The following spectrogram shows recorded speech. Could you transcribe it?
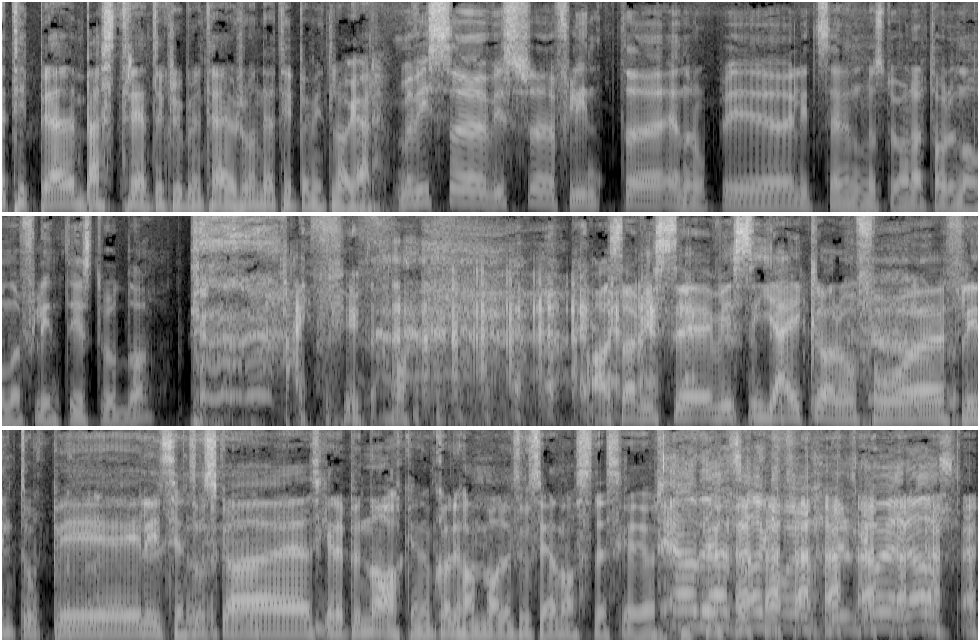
jeg tipper det er den best trente klubben i tredje Det tipper mitt lag er. Men hvis, øh, hvis øh, Flint øh, ender opp i Eliteserien mens du er der, tar du navnet Flint Eastwood da? Nei, fy faen. Altså, hvis, eh, hvis jeg klarer å få eh, Flint opp i Eliteserien, så skal, skal jeg løpe naken om Karl Johan med Alex Osen. Altså, det skal jeg gjøre. Ja, det er sagt. Det skal vi gjøre, altså.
